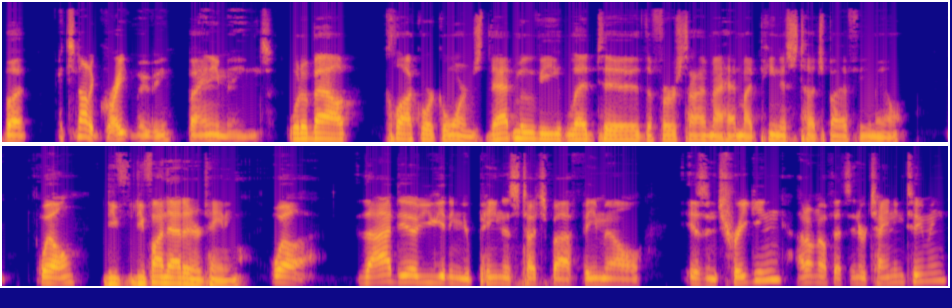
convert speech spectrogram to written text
But it's not a great movie by any means. What about Clockwork Orange? That movie led to the first time I had my penis touched by a female. Well, Do you, do you find that entertaining? well, the idea of you getting your penis touched by a female is intriguing. I don't know if that's entertaining to me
